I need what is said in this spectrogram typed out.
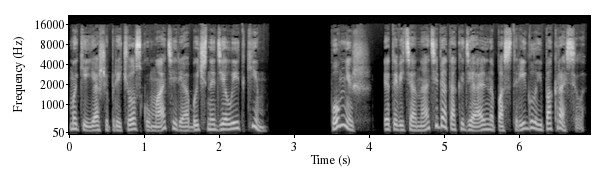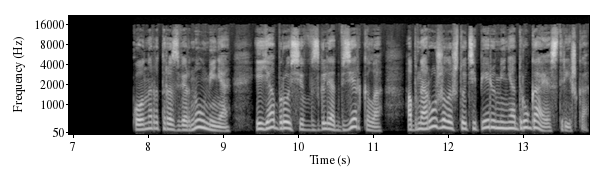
Макияж и прическу матери обычно делает Ким. Помнишь, это ведь она тебя так идеально постригла и покрасила. Конрад развернул меня, и я, бросив взгляд в зеркало, обнаружила, что теперь у меня другая стрижка,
